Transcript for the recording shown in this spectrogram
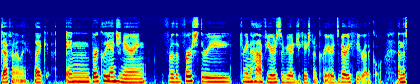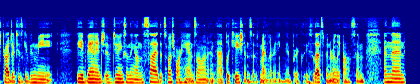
Definitely. Like in Berkeley engineering, for the first three, three and a half years of your educational career, it's very theoretical. And this project has given me the advantage of doing something on the side that's much more hands on and applications of my learning at Berkeley. So that's been really awesome. And then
